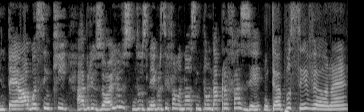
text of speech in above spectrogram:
Então, é algo assim que abre os olhos dos negros e fala, nossa, então dá pra fazer. Então é possível, né?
